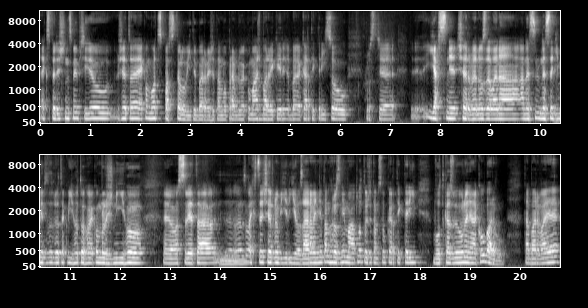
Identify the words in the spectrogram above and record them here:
Expeditions mi přijdou, že to je jako moc pastelový ty barvy, že tam opravdu jako máš barvy, karty, které jsou prostě jasně červeno-zelená a nes, nesedí mi to do takového toho jako mlžného jo, světa mm. lehce černobílého. Zároveň mě tam hrozně mátlo to, že tam jsou karty, které odkazují na nějakou barvu. Ta barva je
